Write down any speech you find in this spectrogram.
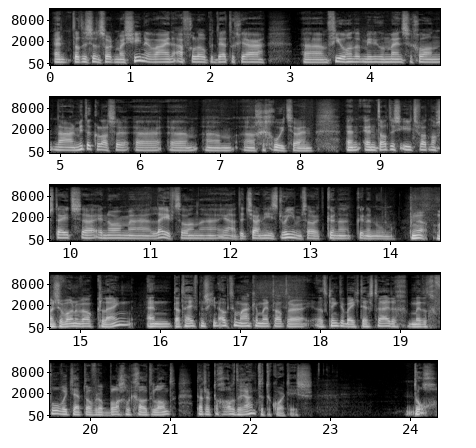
en dat is een soort machine waar in de afgelopen 30 jaar um, 400 miljoen mensen gewoon naar een middenklasse uh, um, um, uh, gegroeid zijn. En, en dat is iets wat nog steeds uh, enorm leeft. Zo'n ja, de Chinese dream zou je het kunnen, kunnen noemen. Ja, maar ze wonen wel klein. En dat heeft misschien ook te maken met dat er, dat klinkt een beetje tegenstrijdig, met het gevoel wat je hebt over dat belachelijk grote land, dat er toch altijd ruimtetekort is. Toch?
